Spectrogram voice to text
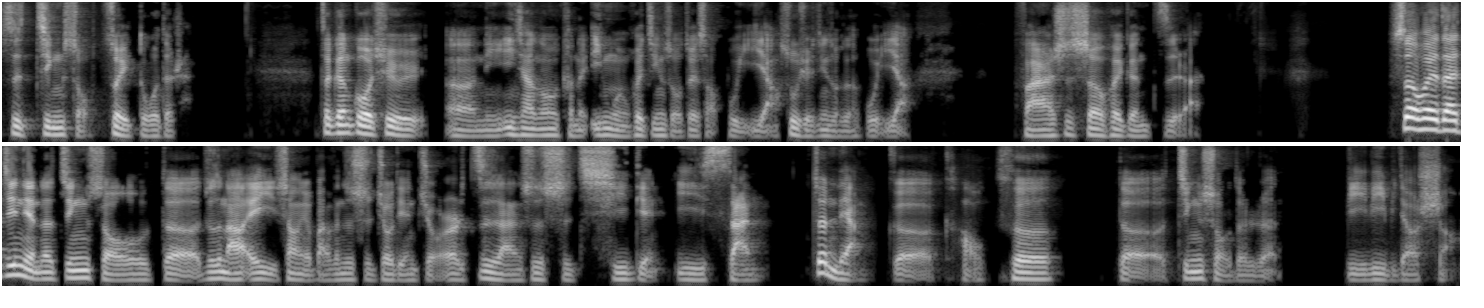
是经手最多的人。这跟过去呃，你印象中可能英文会经手最少不一样，数学经手的不一样，反而是社会跟自然。社会在今年的经手的，就是拿 A 以上有百分之十九点九二，自然是十七点一三，这两个考科的经手的人比例比较少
